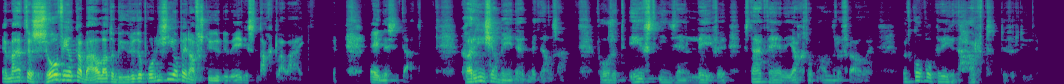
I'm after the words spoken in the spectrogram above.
en maakten zoveel kabaal dat de buren de politie op hen afstuurden wegens nachtlawaai. Einde citaat. Garincha meende het met Elsa. Voor het eerst in zijn leven staakte hij de jacht op andere vrouwen. Het koppel kreeg het hard te verduren.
